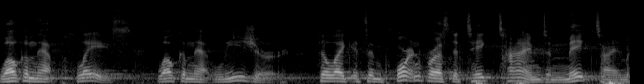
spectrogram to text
welcome that place, welcome that leisure. So, like, it's important for us to take time, to make time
